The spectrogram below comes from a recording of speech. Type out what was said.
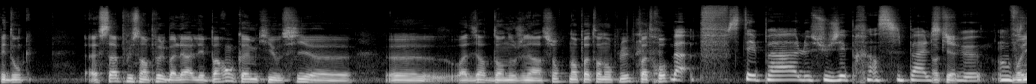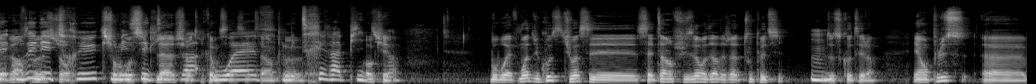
Mais donc, euh, ça, plus un peu bah, là, les parents, quand même, qui aussi. euh, euh, on va dire dans nos générations. Non, pas toi non plus, pas trop. Bah, c'était pas le sujet principal, si tu veux. On faisait, on des sur- trucs, sur mais c'était pas... comme ouais, c'était un peu- mais très rapide, tu vois. Bon, bref, moi, du coup, tu vois, c'est, ça a été infusé, on va dire, déjà tout petit, Mm. de ce côté-là. Et en plus, euh,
